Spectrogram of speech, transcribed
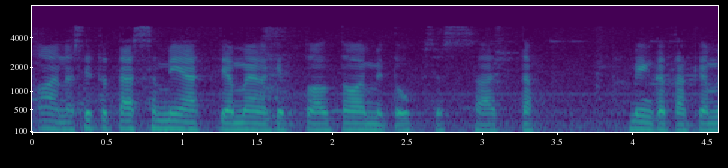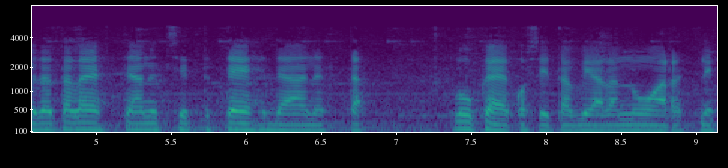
aina sitä tässä miettiä meilläkin tuolla toimituksessa, että minkä takia me tätä lehteä nyt sitten tehdään, että lukeeko sitä vielä nuoret, niin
